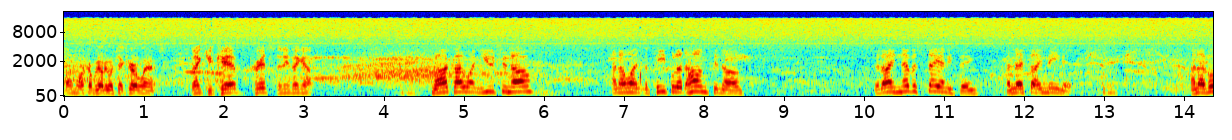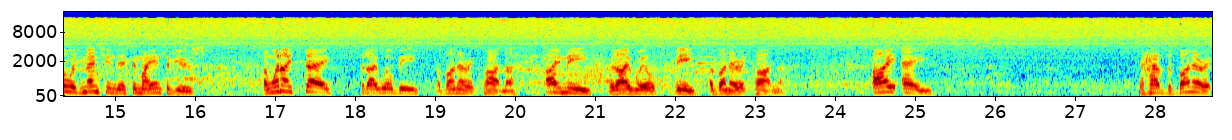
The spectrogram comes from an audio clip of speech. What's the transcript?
Bye, Marc. I've got to go take care of Lance. Thank you, Kev. Chris, anything else? Marc, I want you to know, and I want the people at home to know, that I never say anything unless I mean it. And I've always mentioned this in my interviews. And when I say that I will be a Von Erich partner, I mean that I will be a Von Erich partner. I aim to have the Von Erichs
